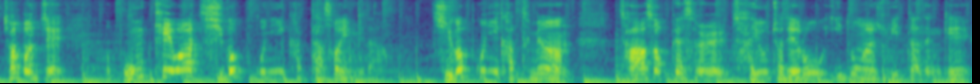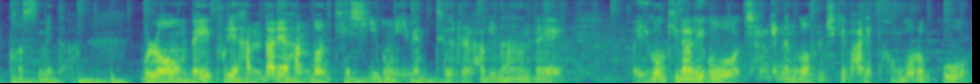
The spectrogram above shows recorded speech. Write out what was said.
첫 번째, 본캐와 직업군이 같아서입니다. 직업군이 같으면 자석 펫을 자유자재로 이동할 수 있다는 게 컸습니다. 물론 메이플이 한 달에 한 번 캐시 이동 이벤트를 하긴 하는데 이거 기다리고 챙기는 거 솔직히 많이 번거롭고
